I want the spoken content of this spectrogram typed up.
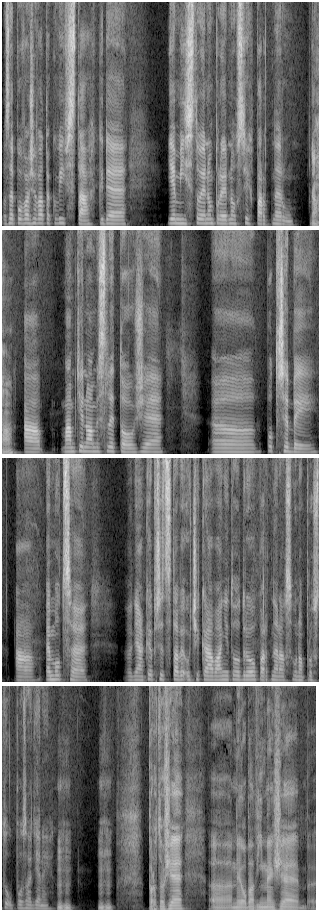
lze považovat takový vztah, kde je místo jenom pro jednoho z těch partnerů. Aha. A mám tě na mysli to, že uh, potřeby a emoce, nějaké představy, očekávání toho druhého partnera jsou naprosto upozaděny. Mm-hmm. Mm-hmm. Protože uh, my oba víme, že eh,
